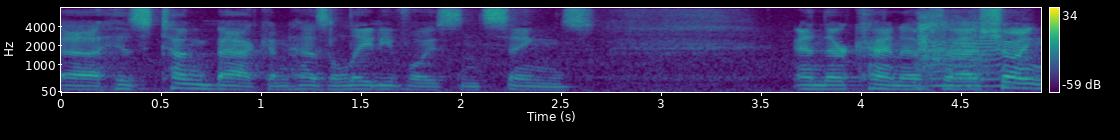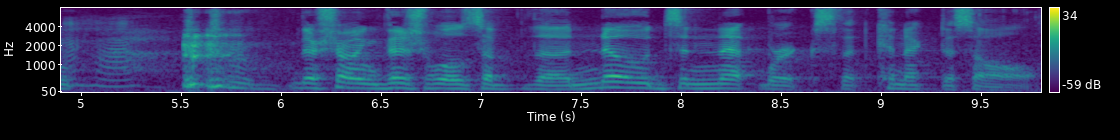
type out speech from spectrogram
uh, his tongue back and has a lady voice and sings, and they're kind of uh, showing they're showing visuals of the nodes and networks that connect us all.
